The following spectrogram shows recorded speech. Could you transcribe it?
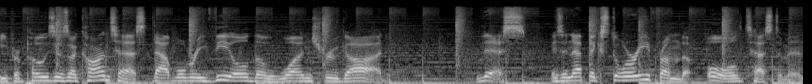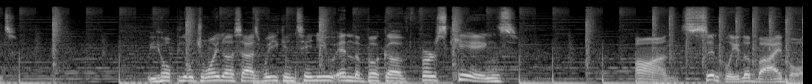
He proposes a contest that will reveal the one true God. This is an epic story from the Old Testament. We hope you'll join us as we continue in the book of 1 Kings on Simply the Bible.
